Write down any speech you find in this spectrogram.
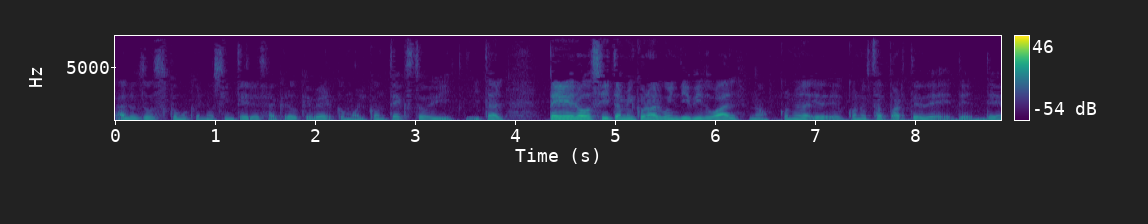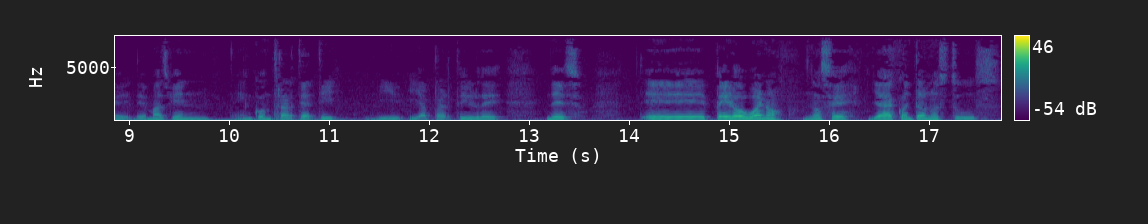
a los dos como que nos interesa creo que ver como el contexto y, y tal pero sí también con algo individual, ¿no? Con, eh, con esta parte de, de, de, más bien encontrarte a ti y, y a partir de, eso. Eh, pero bueno, no sé, ya cuéntanos tus,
